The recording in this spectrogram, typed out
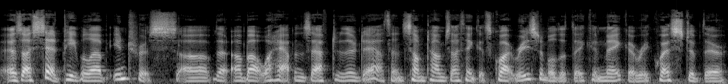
as I said, people have interests uh, that, about what happens after their death, and sometimes I think it's quite reasonable that they can make a request of their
